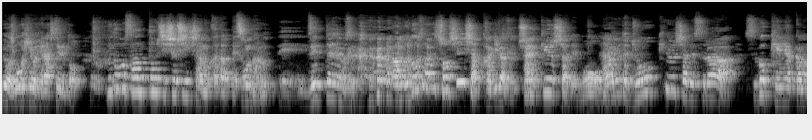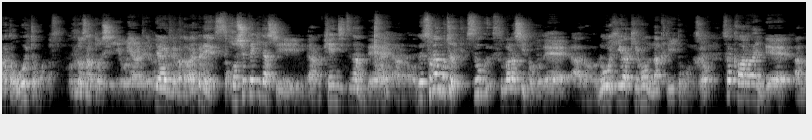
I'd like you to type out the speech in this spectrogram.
要は浪費を減らしていると。不動産投資初心者の方ってそうなるって。絶対なります。あの、不動産初心者限らず、中級者でも、はい場合によっては上級者ですら、すごく倹約家の方多いと思います。不動産投資をやられてるやられてる方は、やっぱり、ね、保守的だし、あの、堅実なんで、はいあの、で、それはもちろん、すごく素晴らしいことで、あの、浪費は基本なくていいと思うんですよ。それは変わらないんで、あの、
